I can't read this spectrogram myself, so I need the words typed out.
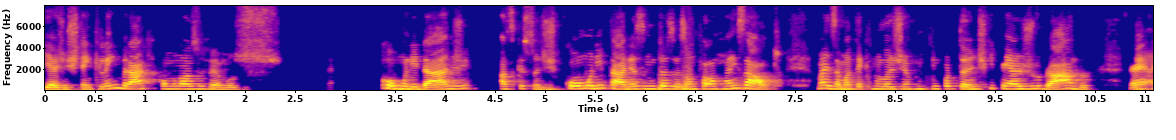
E a gente tem que lembrar que como nós vivemos né, comunidade, as questões de comunitárias muitas vezes vão falar mais alto, mas é uma tecnologia muito importante que tem ajudado né,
